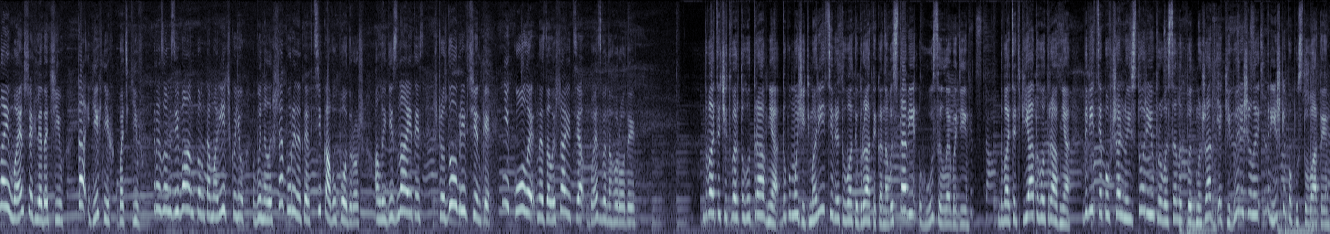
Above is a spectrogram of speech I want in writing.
найменших глядачів та їхніх батьків. Разом з Іванком та Марічкою ви не лише поринете в цікаву подорож, але дізнаєтесь, що добрі вчинки ніколи не залишаються без винагороди. 24 травня допоможіть Марійці врятувати братика на виставі Гуси лебеді. 25 травня дивіться повчальну історію про веселих ведмежат, які вирішили трішки попустувати.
